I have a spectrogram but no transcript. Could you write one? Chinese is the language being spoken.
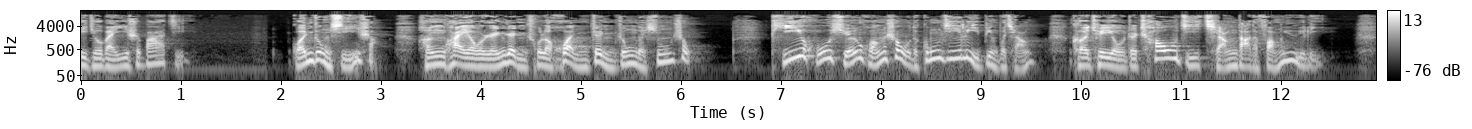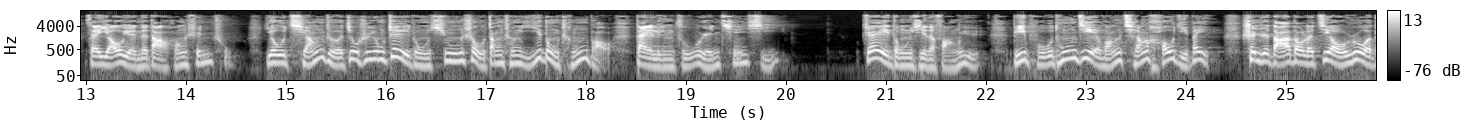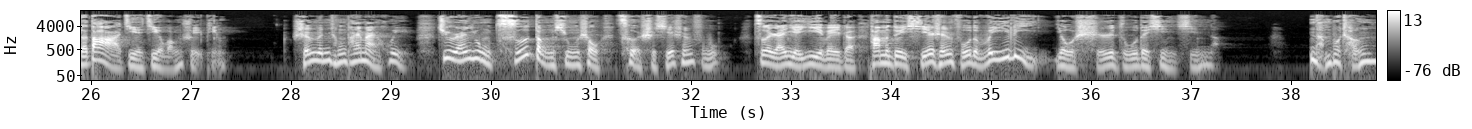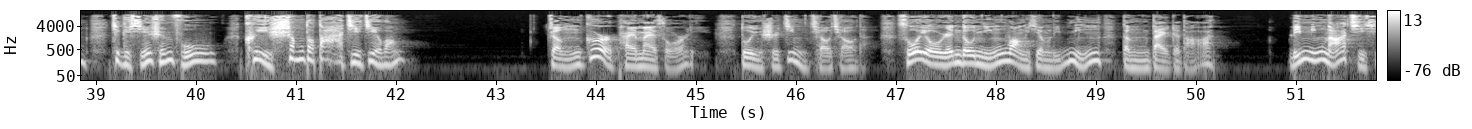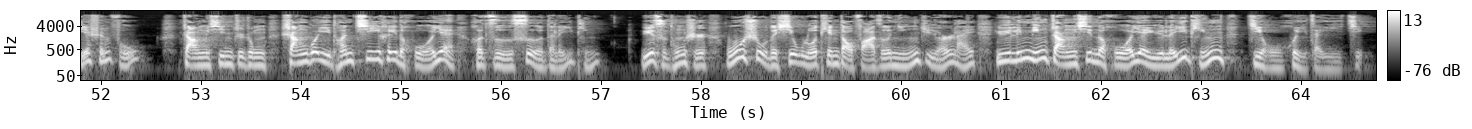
第九百一十八集。观众席上，很快有人认出了幻阵中的凶兽——鹈鹕玄黄兽的攻击力并不强，可却有着超级强大的防御力。在遥远的大荒深处，有强者就是用这种凶兽当成移动城堡，带领族人迁徙。这东西的防御比普通界王强好几倍，甚至达到了较弱的大界界王水平。神文城拍卖会居然用此等凶兽测试邪神符，自然也意味着他们对邪神符的威力有十足的信心呢。难不成这个邪神符可以伤到大界界王？整个拍卖所里顿时静悄悄的，所有人都凝望向林明，等待着答案。林明拿起邪神符，掌心之中闪过一团漆黑的火焰和紫色的雷霆。与此同时，无数的修罗天道法则凝聚而来，与林明掌心的火焰与雷霆交汇在一起。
